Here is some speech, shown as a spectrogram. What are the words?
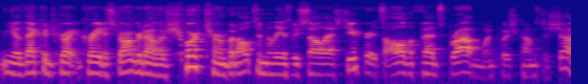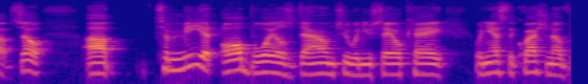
you know that could create a stronger dollar short term, but ultimately, as we saw last year, it's all the Fed's problem when push comes to shove. So to me, it all boils down to when you say, okay, when you ask the question of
